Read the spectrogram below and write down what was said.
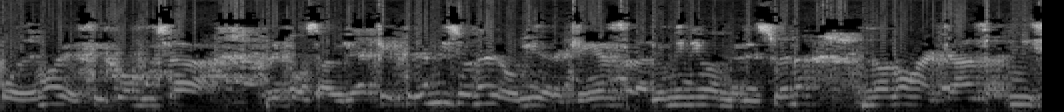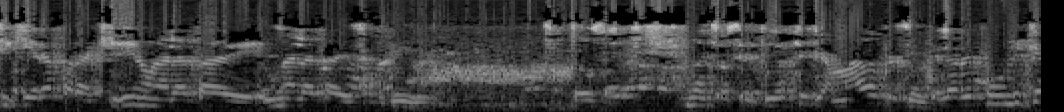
podemos decir con mucha responsabilidad que 3 millones de bolívares, que es el salario mínimo en Venezuela, no nos alcanza ni siquiera para adquirir una lata de una lata de sardina. Entonces, nuestro sentido este llamado presidente de la República,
